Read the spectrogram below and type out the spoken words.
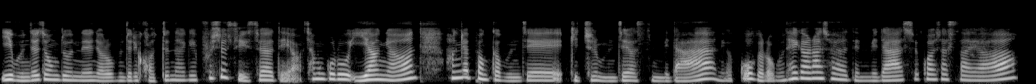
이 문제 정도는 여러분들이 거뜬하게 푸실 수 있어야 돼요. 참고로 2학년 학력평가 문제 기출 문제였습니다. 그러니까 꼭 여러분 해결하셔야 됩니다. 수고하셨어요.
